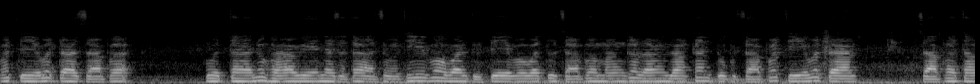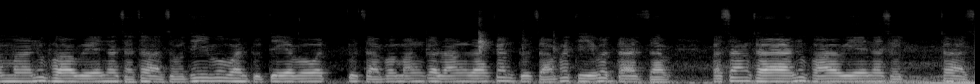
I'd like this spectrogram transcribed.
พเทวตาสาพะพุทธานุภาเวนัสตาโสเทพวันตุเตภวัตุสาพมังคลังราคันตุสาพเทวตา สัพพธรรมานุภาเวนัสธาโสทิภวันตุเตภวัตุสัพพมังกลังลากันตุสัพพทีวตาสัพพสังฆานุภาเวนัสธาโส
